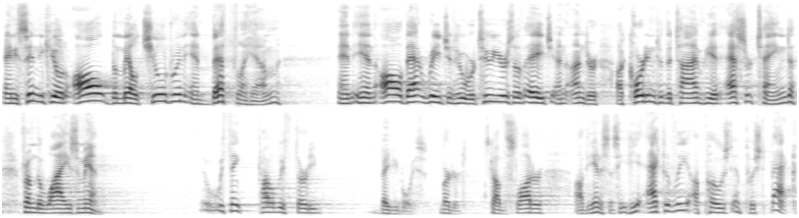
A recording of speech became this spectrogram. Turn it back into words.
And he sent and killed all the male children in Bethlehem and in all that region who were two years of age and under, according to the time he had ascertained from the wise men. We think probably 30 baby boys murdered. It's called the slaughter of the innocents. He, he actively opposed and pushed back.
